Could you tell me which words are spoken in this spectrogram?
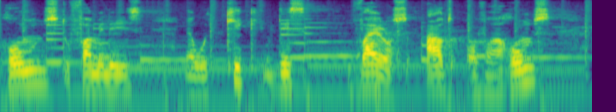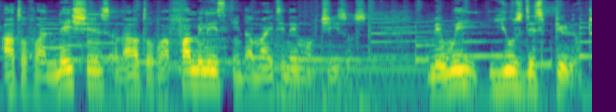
homes, to families, and we kick this virus out of our homes, out of our nations, and out of our families in the mighty name of Jesus. May we use this period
